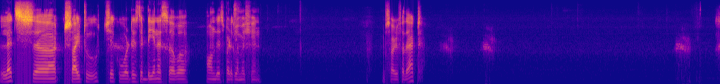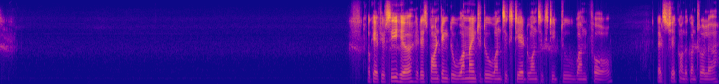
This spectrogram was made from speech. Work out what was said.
Let's uh, try to check what is the DNS server on this particular machine. I'm sorry for that okay if you see here it is pointing to 192.168.162.1.4 let's check on the controller.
